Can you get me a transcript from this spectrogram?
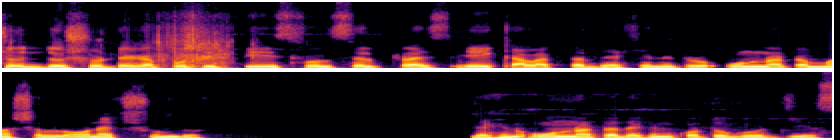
চোদ্দশো টাকা প্রতি পিস হোলসেল প্রাইস এই কালারটা দেখেন, এটার ওড়নাটা মাসাল্লাহ অনেক সুন্দর। দেখেন, ওড়নাটা দেখেন কত গর্জিয়াস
